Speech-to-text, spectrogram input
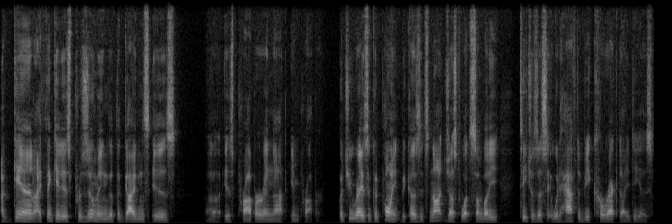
again, I think it is presuming that the guidance is, uh, is proper and not improper. But you raise a good point because it's not just what somebody teaches us, it would have to be correct ideas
